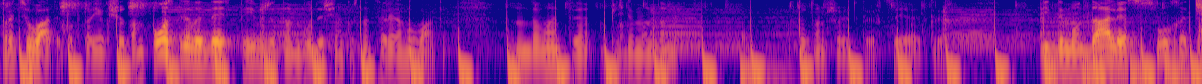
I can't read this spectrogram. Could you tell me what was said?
працювати. Тобто, якщо там постріли десь, ти вже там будеш якось на це реагувати. Ну, давайте підемо далі. Хто там що відкрив? Це я відкрив. Підемо далі. Слухайте.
